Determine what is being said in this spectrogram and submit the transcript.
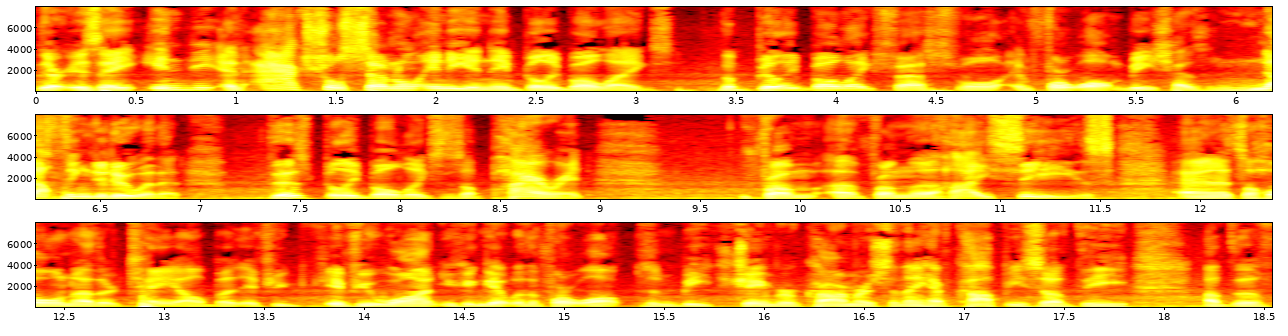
There is a Indi- an actual Seminole Indian named Billy Bowlegs. The Billy Bowlegs Festival in Fort Walton Beach has nothing to do with it. This Billy Bowlegs is a pirate from uh, from the high seas, and it's a whole nother tale. But if you if you want, you can get with the Fort Walton Beach Chamber of Commerce, and they have copies of the of the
